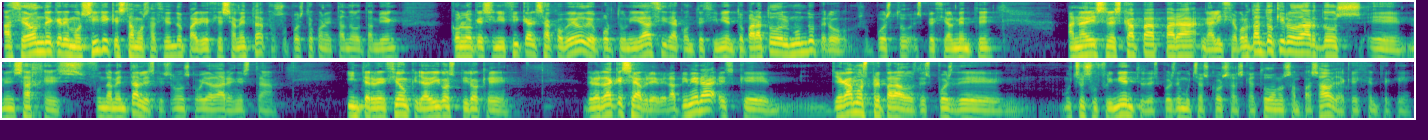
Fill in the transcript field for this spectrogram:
hacia dónde queremos ir y qué estamos haciendo para ir hacia esa meta, por supuesto conectándolo también con lo que significa el sacobeo de oportunidad y de acontecimiento para todo el mundo, pero, por supuesto, especialmente a nadie se le escapa para Galicia. Por lo tanto, quiero dar dos eh, mensajes fundamentales, que son los que voy a dar en esta intervención, que ya digo, espero que de verdad que sea breve. La primera es que llegamos preparados después de mucho sufrimiento después de muchas cosas que a todos nos han pasado, ya que hay gente que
